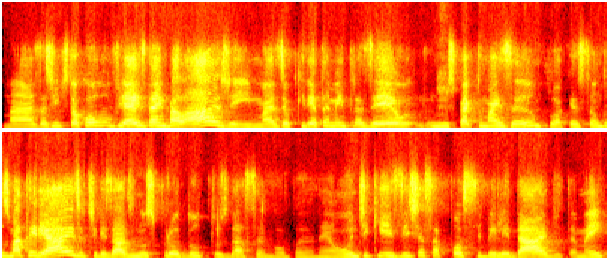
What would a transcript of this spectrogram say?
Mas a gente tocou o viés da embalagem, mas eu queria também trazer um aspecto mais amplo, a questão dos materiais utilizados nos produtos da Sangoban, né? Onde que existe essa possibilidade também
